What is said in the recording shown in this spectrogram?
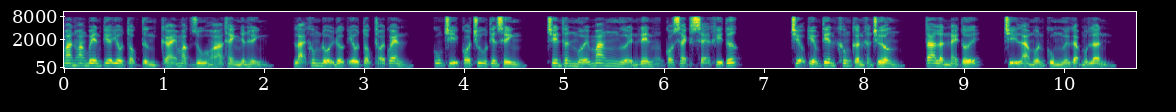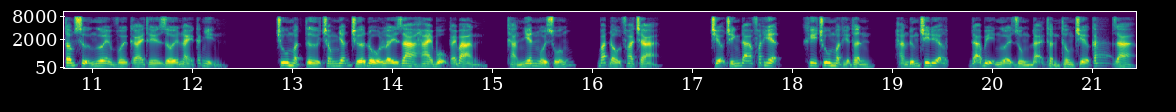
man hoang bên kia yêu tộc từng cái mặc dù hóa thành nhân hình, lại không đổi được yêu tộc thói quen, cũng chỉ có chu tiên sinh, trên thân mới mang người nên có sạch sẽ khí tức. Triệu kiếm tiên không cần khẩn trương, ta lần này tới, chỉ là muốn cùng ngươi gặp một lần, tâm sự ngươi với cái thế giới này cách nhìn. Chu mật từ trong nhẫn chứa đồ lấy ra hai bộ cái bản thản nhiên ngồi xuống, bắt đầu pha trà. Triệu chính đã phát hiện, khi chu mật hiện thân, hắn đứng chi địa, đã bị người dùng đại thần thông chia cắt ra.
